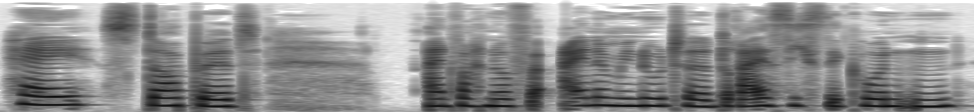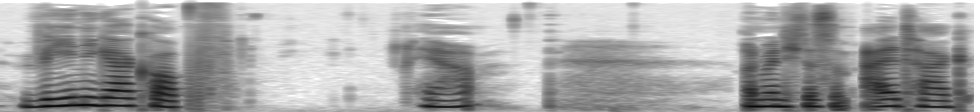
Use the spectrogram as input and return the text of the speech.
hey, stop it. Einfach nur für eine Minute, 30 Sekunden weniger Kopf. Ja. Und wenn ich das im Alltag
